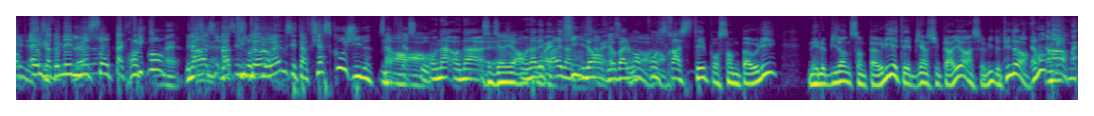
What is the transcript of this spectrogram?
Franck Hayes a donné une leçon tactique. La, Ah, saison- la saison de l'OM, c'est un fiasco, Gilles. C'est un fiasco. On a, on a, un on avait parlé d'un bilan globalement non, non. contrasté pour Sampaoli, mais le bilan de Sampaoli était bien supérieur à celui de Tudor. Évidemment. Non, mais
